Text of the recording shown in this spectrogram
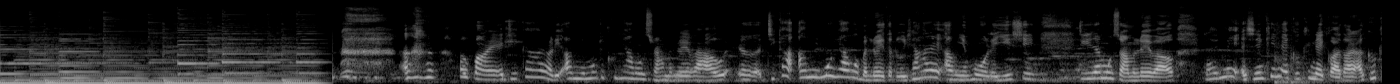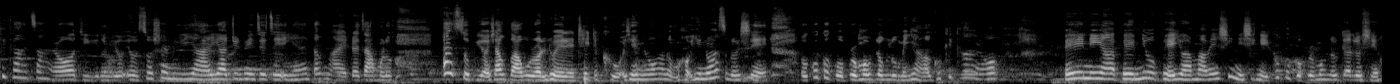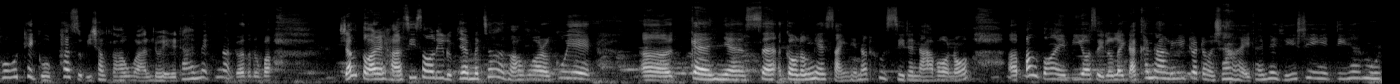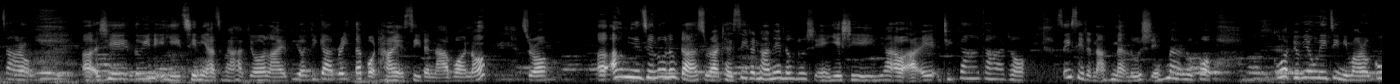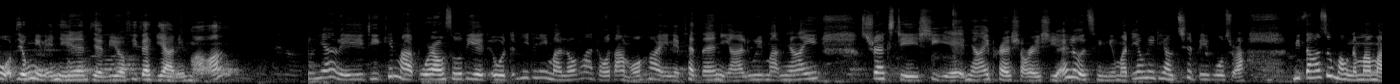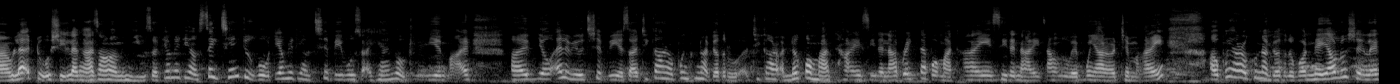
ဟုတ်ပါတယ်အဓိကကတော့ဒီအောင်မြင်မှုတစ်ခုရဖို့ဆိုတာမလွယ်ပါဘူးအဲအဓိကအောင်မြင်မှုရဖို့မလွယ်တယ်လို့ရတဲ့အောင်မြင်မှုကိုလည်းရရှိတည်ရမှုဆိုတာမလွယ်ပါဘူးဒါပေမဲ့အရင်ခေတ်နဲ့အခုခေတ်နဲ့ကွာသွားတာအခုခေတ်ကကြတော့ဒီလိုမျိုး social media တွေကတွင်တွင်ကြဲကြဲအရင်တုံးလာတဲ့အတွက်ကြောင့်မလို့ဖတ်ဆိုပြီးတော့ရောက်သွားဖို့တော့လွယ်တယ်ထိတ်တစ်ခုအရင်တော့လို့မဟုတ်အရင်တော့ဆိုလို့ရှိရင်ဟိုကိုကိုကို promote လုပ်လို့မရဘူးအခုခေတ်ကတော့ဘယ်နေရာဘယ်မြို့ဘယ်ရွာမှာပဲရှိနေရှိနေကိုကိုကို promote လုပ်တတ်လို့ရှိရင်ဟိုထိတ်ကိုဖတ်ဆိုပြီးရောက်သွားဖို့ကလွယ်တယ်ဒါပေမဲ့ခုနပြောသလိုပေါ့ရောက်သွားတဲ့ဟာစီးစောလေးလို့ပြန်မကြသွားဘူးကတော့ကိုယ့်ရဲ့ အဲကံညံဆန်အကုန်လုံးနဲ့ဆိုင်တယ်နောက်တစ်ခုစေတနာပေါ့နော်အပေါက်သွားရင်ပြီးရောစေလို့လိုက်တာခဏလေးအတွက်တော့ရရတယ်ဒါပေမဲ့ရေးရှင်းတီးတဲ့မှုကြတော့အအရေးသွေးတွေအရေးချင်းနေရစကားပြောလာပြီးပြီးတော့အဓိကပြိသက်ပေါ်ထားတဲ့စေတနာပေါ့နော်ဆိုတော့အအောင်မြင်ခြင်းလို့လုပ်တာဆိုတာထိုင်စေတနာနဲ့လုပ်လို့ရှိရင်ရေရှည်ရပါတယ်အဓိကကတော့စိတ်စေတနာမှန်လို့ရှိရင်မှန်လို့ပေါ့ကိုကပြုံးပြုံးလေးကြည့်နေမှာတော့ကိုကိုအပြုံးနေနေအမြဲတမ်းပြန်ပြီးတော့ feedback ရနေမှာပါ လူတွေကလေဒီခေတ်မှာပိုအောင်ဆိုးတည်းဟိုတနည်းတနည်းမှာလောဘဒေါသမောဟတွေနဲ့ဖြတ်တန်းနေရလူတွေမှာအများကြီး stress တွေရှိရဲအများကြီး pressure တွေရှိရဲအဲ့လိုအချိန်မျိုးမှာတယောက်နဲ့တယောက်ချစ်ပေးဖို့ဆိုတာမိသားစုမောင်နှမမှာတော့လက်အတူအရှိလက်ငါးချောင်းမှမညီဘူးဆိုတော့တယောက်နဲ့တယောက်စိတ်ချင်းတူဖို့တယောက်နဲ့တယောက်ချစ်ပေးဖို့ဆိုတာအရန်ကိုခဲရင်ပါတယ်။ဘာပြောအဲ့လိုမျိုးချစ်ပေးရဆိုတာအဓိကတော့ပွင့်ခုနပြောသလိုအဓိကတော့အလုပ်ပေါ်မှာထားတဲ့စေတနာပြိသက်ပေါ်မှာထားတဲ့စေတနာတွေကြောင့်လို့ပဲပွင့်ရတော့တင်ပါတယ်။အော်ပွင့်ရတော့ခုနပြောသလိုပေါ့နေရောက်လို့ရှင်လဲ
